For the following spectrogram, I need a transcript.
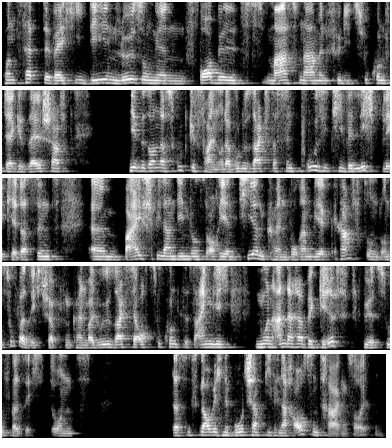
Konzepte, welche Ideen, Lösungen, Vorbildsmaßnahmen für die Zukunft der Gesellschaft dir besonders gut gefallen oder wo du sagst, das sind positive Lichtblicke, das sind ähm, Beispiele, an denen wir uns orientieren können, woran wir Kraft und, und Zuversicht schöpfen können, weil du sagst ja auch, Zukunft ist eigentlich nur ein anderer Begriff für Zuversicht und das ist, glaube ich, eine Botschaft, die wir nach außen tragen sollten.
